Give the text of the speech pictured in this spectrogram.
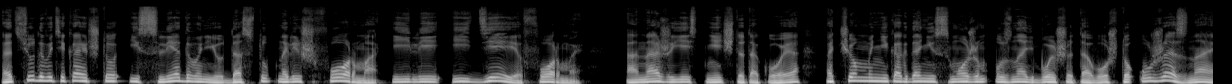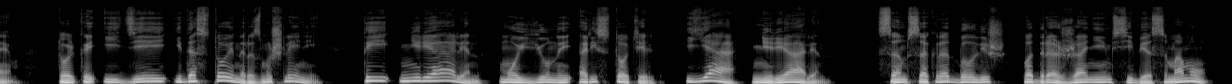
Отсюда вытекает, что исследованию доступна лишь форма или идея формы – она же есть нечто такое, о чем мы никогда не сможем узнать больше того, что уже знаем. Только идеи и достойны размышлений. Ты нереален, мой юный Аристотель. Я нереален. Сам Сократ был лишь подражанием себе самому.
